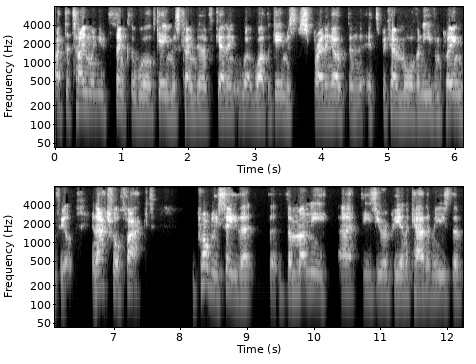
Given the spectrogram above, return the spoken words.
at the time when you think the world game is kind of getting well, while the game is spreading out and it's become more of an even playing field. In actual fact, you probably say that the, the money at these European academies, the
